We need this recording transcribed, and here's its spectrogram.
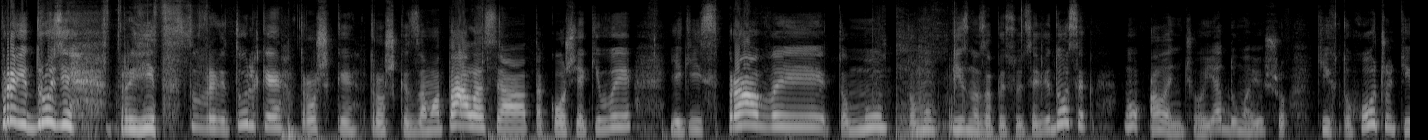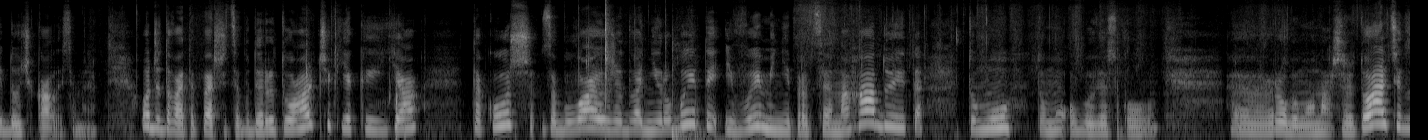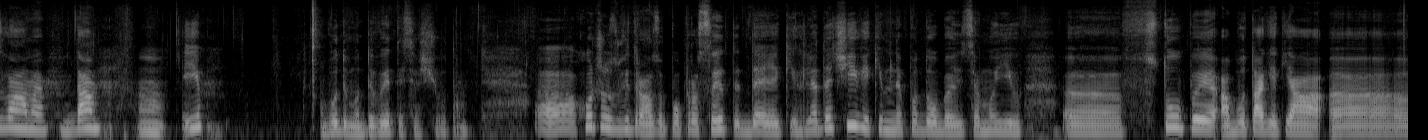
Привіт, друзі! Привіт, привітульки. Трошки, трошки замоталася, також як і ви, якісь справи, тому, тому пізно записується відосик. Ну, але нічого, я думаю, що ті, хто хочуть, ті дочекалися мене. Отже, давайте перший це буде ритуальчик, який я також забуваю вже два дні робити, і ви мені про це нагадуєте, тому, тому обов'язково. Е, робимо наш ритуальчик з вами. Да? І будемо дивитися, що там. Е, Хочу відразу попросити деяких глядачів, яким не подобаються мої е, вступи, або так, як я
